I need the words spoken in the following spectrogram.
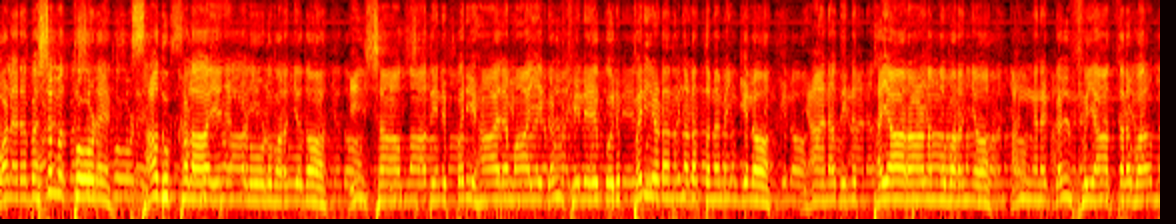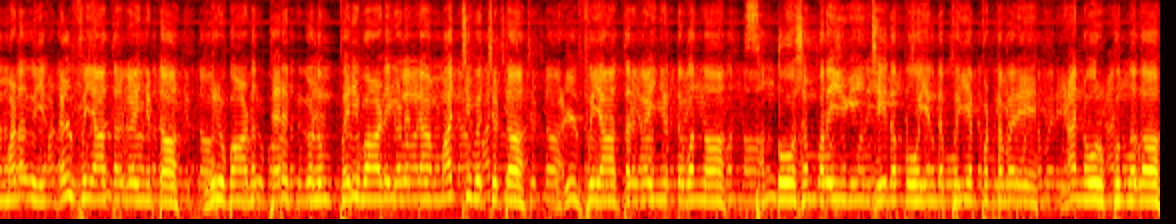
വളരെ വിഷമത്തോടെ സാധുക്കളായ ഞങ്ങളോട് പറഞ്ഞത് അതിന് പരിഹാരമായി ഗൾഫിലേക്ക് ഒരു പര്യടനം നടത്തണമെങ്കിലോ? ഞാൻ അതിന് തയ്യാറാണെന്ന് പറഞ്ഞു? അങ്ങനെ ഗൾഫ് യാത്ര ഗൾഫ് യാത്ര കഴിഞ്ഞിട്ട്? ഒരുപാട് തിരക്കുകളും പരിപാടികളെല്ലാം മാറ്റിവെച്ചിട്ട്? ഗൾഫ് യാത്ര കഴിഞ്ഞിട്ട് വന്ന്? സന്തോഷം പറയുകയും ചെയ്തപ്പോ എന്റെ പ്രിയപ്പെട്ടവരെ ഞാൻ ഓർക്കുന്നത്?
